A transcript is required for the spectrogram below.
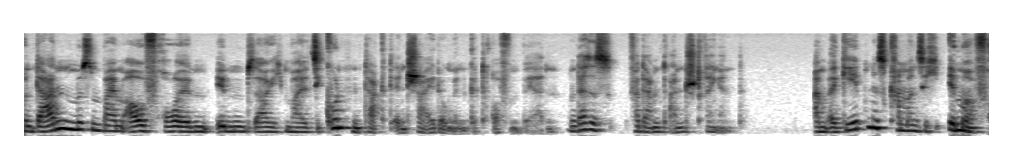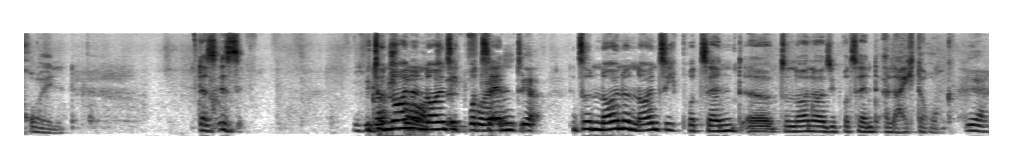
Und dann müssen beim Aufräumen im, sage ich mal, Sekundentakt Entscheidungen getroffen werden. Und das ist verdammt anstrengend. Am Ergebnis kann man sich immer freuen. Das ist zu 99 Prozent ja zu 99 Prozent, äh, zu 99 Prozent Erleichterung. Ja.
